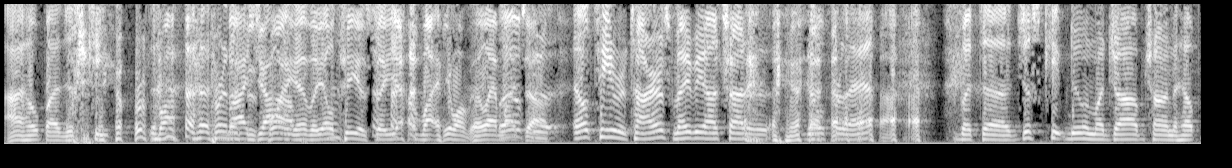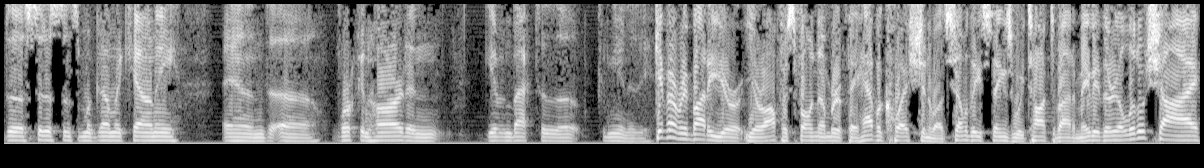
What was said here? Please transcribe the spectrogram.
I hope I just keep... Prentice is pointing at the LT and saying, yeah, my, he won't, he'll have well, my job. uh, LT retires, maybe I'll try to go for that. But uh, just keep doing my job, trying to help the citizens of Montgomery County and uh, working hard and giving back to the community. Give everybody your, your office phone number if they have a question about some of these things we talked about, and maybe they're a little shy,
